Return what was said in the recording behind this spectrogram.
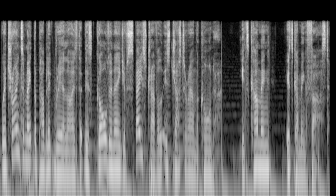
We're trying to make the public realize that this golden age of space travel is just around the corner. It's coming, it's coming fast,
